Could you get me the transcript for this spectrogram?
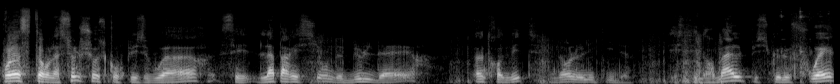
Pour l'instant, la seule chose qu'on puisse voir, c'est l'apparition de bulles d'air introduites dans le liquide. Et c'est normal puisque le fouet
